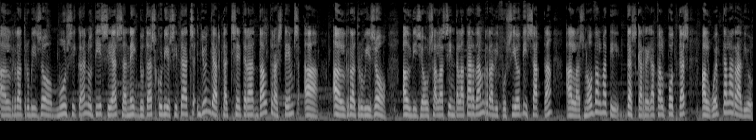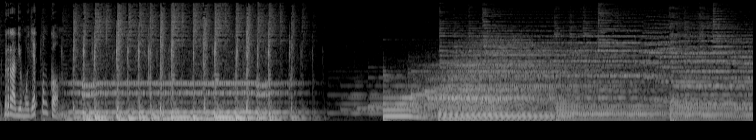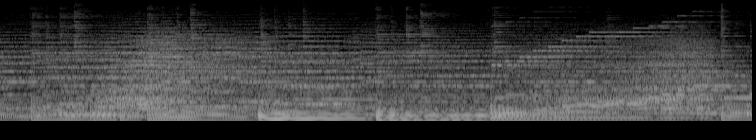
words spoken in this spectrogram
El retrovisor, música, notícies, anècdotes, curiositats i un llarg etcètera d'altres temps a El Retrovisor, el dijous a les 5 de la tarda amb redifusió dissabte a les 9 del matí. Descarrega't el podcast al web de la ràdio, radiomollet.com.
